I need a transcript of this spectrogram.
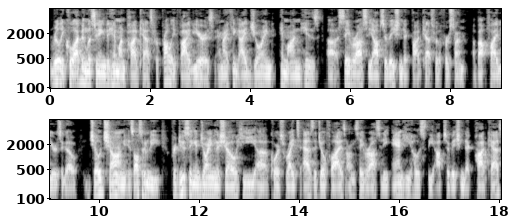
really cool. I've been listening to him on podcasts for probably five years, and I think I joined him on his uh, Saverocity Observation Deck podcast for the first time about five years ago. Joe Cheung is also going to be producing and joining the show. He, uh, of course, writes As the Joe Flies on Saverocity, and he hosts the Observation Deck podcast.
